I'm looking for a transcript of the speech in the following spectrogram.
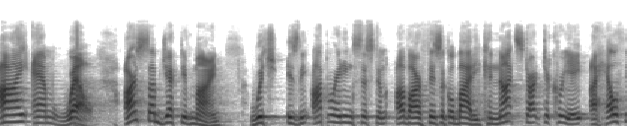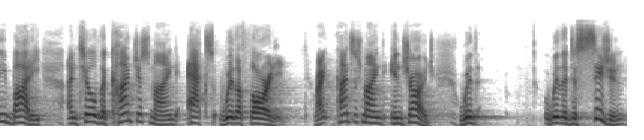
I am well. Our subjective mind which is the operating system of our physical body, cannot start to create a healthy body until the conscious mind acts with authority, right? Conscious mind in charge with, with a decision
